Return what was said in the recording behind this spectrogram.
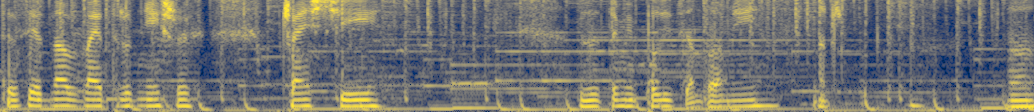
To jest jedna z najtrudniejszych części z tymi policjantami. Znaczy... No,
